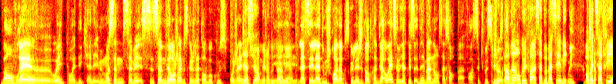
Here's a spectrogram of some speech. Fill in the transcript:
Bah en vrai, euh, ouais, il pourrait décaler. Mais moi, ça me, ça, me- ça, ça me dérangerait parce que je l'attends beaucoup ce projet. Bien sûr, mais j'en doute pas. Mais... euh, Là, c'est la douche froide, hein, parce que là, j'étais en train de dire, ouais, ça veut dire que ça. Mais bah non, ça sort pas. Enfin, c'est possible. je- Après, encore une fois, ça peut passer, mais oui. en fait, sûr. ça fait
